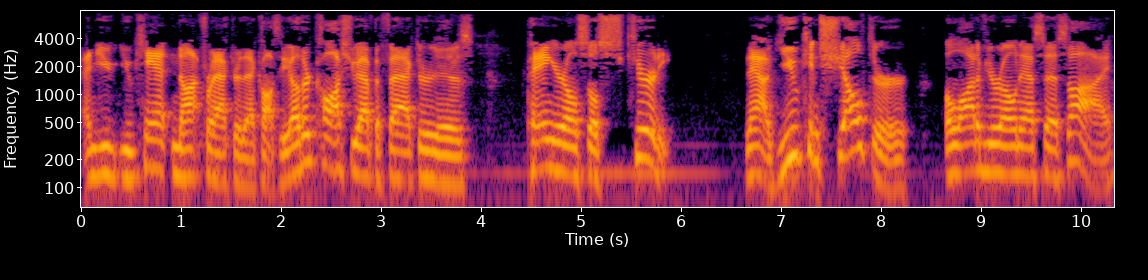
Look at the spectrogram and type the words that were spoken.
and you, you can't not factor that cost. The other cost you have to factor is paying your own social security. Now you can shelter a lot of your own SSI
